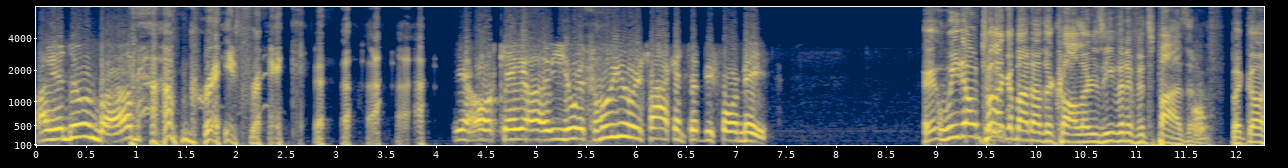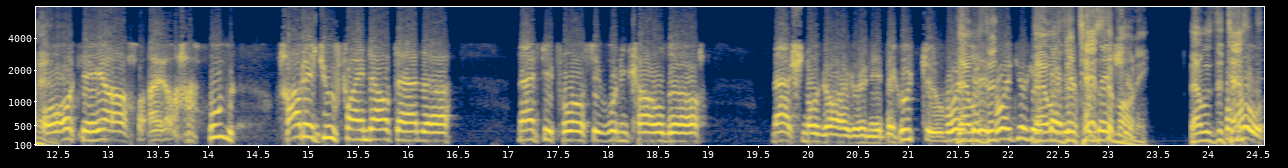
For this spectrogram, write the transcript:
How you doing, Bob? I'm great, Frank. yeah, okay. Uh, you were who you were talking to before me? Uh, we don't talk about other callers, even if it's positive. But go ahead. Oh, okay. Uh, who? How did you find out that uh, Nancy Pelosi wouldn't call the National Guard or anything? Who? Where, that was did, the, get that was the testimony. That was the From test. who?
